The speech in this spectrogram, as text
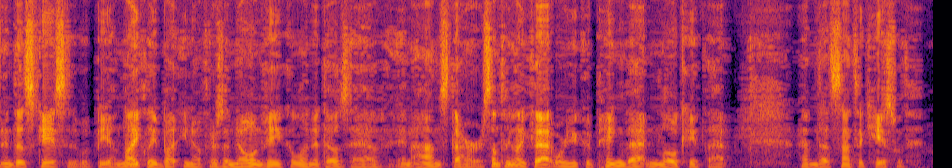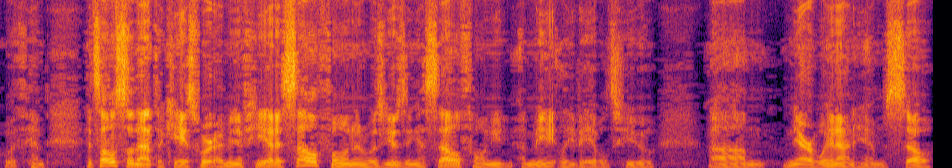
in this case it would be unlikely but you know if there's a known vehicle and it does have an OnStar or something like that where you could ping that and locate that and that's not the case with with him it's also not the case where i mean if he had a cell phone and was using a cell phone you'd immediately be able to um, narrow in on him so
